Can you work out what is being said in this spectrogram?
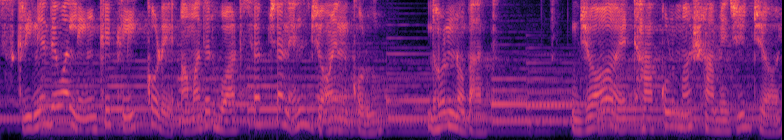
স্ক্রিনে দেওয়া লিঙ্কে ক্লিক করে আমাদের হোয়াটসঅ্যাপ চ্যানেল জয়েন করুন। ধন্যবাদ। জয় ঠাকুরমা স্বামীজির জয়।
